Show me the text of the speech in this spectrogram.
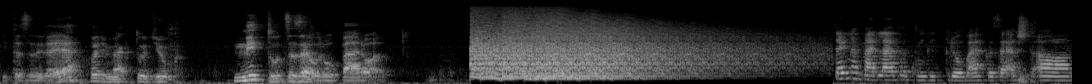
Itt az az ideje, hogy megtudjuk, mit tudsz az Európáról. Tegnap már láthattunk egy próbálkozást, a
